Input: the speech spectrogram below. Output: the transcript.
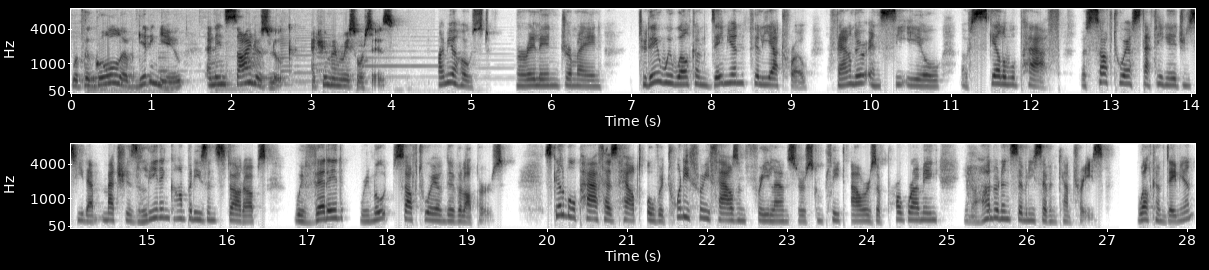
with the goal of giving you an insider's look at human resources. I'm your host, Marilyn Germain. Today, we welcome Damien Filiatrault, founder and CEO of Scalable Path, a software staffing agency that matches leading companies and startups with vetted remote software developers. Scalable Path has helped over 23,000 freelancers complete hours of programming in 177 countries. Welcome, Damien.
